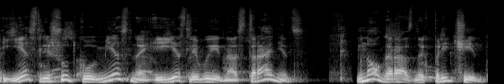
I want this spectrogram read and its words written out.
Если шутка уместна и если вы иностранец, много разных причин,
